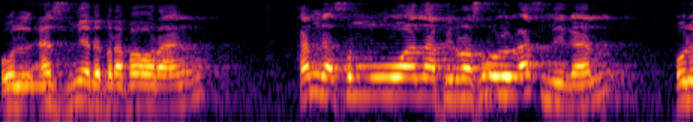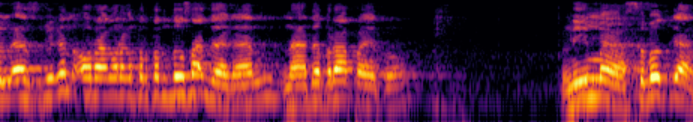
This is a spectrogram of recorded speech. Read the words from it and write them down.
Ulul azmi ada berapa orang? Kan enggak semua nabi rasul ulul azmi kan? Ulul azmi kan orang-orang tertentu saja kan? Nah, ada berapa itu? Lima, sebutkan.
